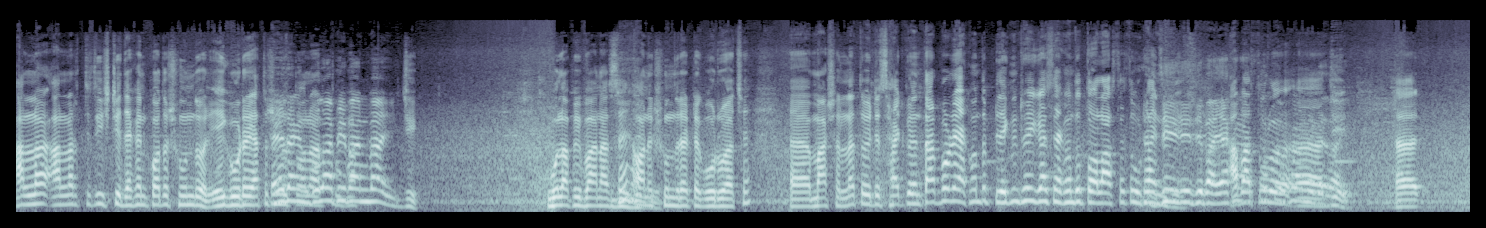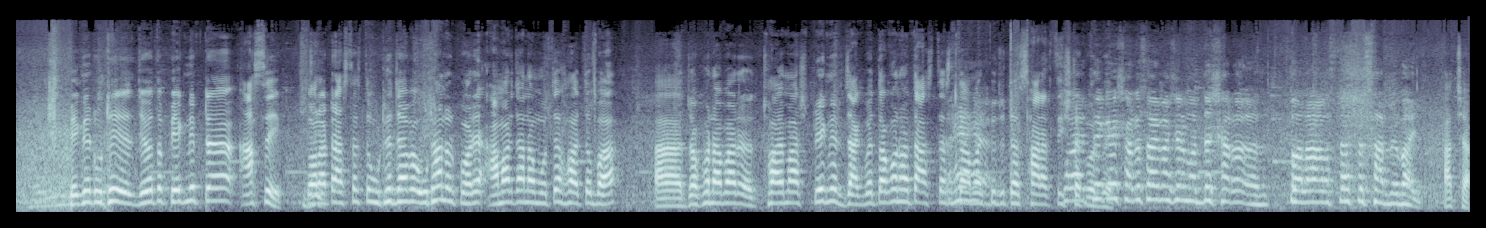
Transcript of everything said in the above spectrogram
আল্লাহ আল্লাহর সৃষ্টি দেখেন কত সুন্দর এই গরুটার এত সুন্দর তলা গোলাপি বান ভাই জি গোলাপি বান আছে অনেক সুন্দর একটা গরু আছে। মাশাল্লাহ তো এটা সাইড করেন। তারপরে এখন তো প্রেগনেন্ট হয়ে গেছে এখন তো তলা আস্তে আস্তে উঠাই জি, জি, জি ভাই, আবার উঠায় আহ, জি। প্রেগনেন্ট উঠে যেহেতু প্রেগনেন্টটা আছে তলাটা আস্তে আস্তে উঠে যাবে উঠানোর পরে আমার জানা মতে হয়তো বা যখন আবার ছয় মাস প্রেগনেন্ট জাগবে তখন হয়তো আস্তে আস্তে হ্যাঁ, আবার হ্যাঁ। কিছুটা সারার চেষ্টা করবে। থেকে সাড়ে ছয় মাসের মধ্যে সারা তলা আস্তে আস্তে ছাড়বে ভাই। আচ্ছা।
